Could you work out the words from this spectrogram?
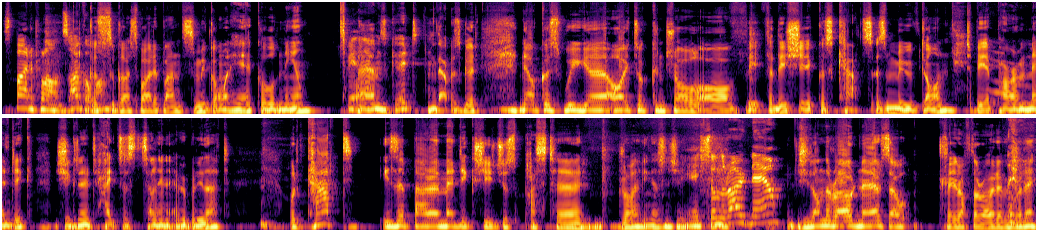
Spider plants. I got one. the guy spider plants, and we've got one here called Neil. Yeah, that was um, good. That was good. Now, because we, uh, I took control of it for this year because Kat's has moved on to be a paramedic. She's going to hate us telling everybody that, but Kat is a paramedic. She's just passed her driving, hasn't she? Yeah, she's on the road now. She's on the road now, so clear off the road, everybody.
